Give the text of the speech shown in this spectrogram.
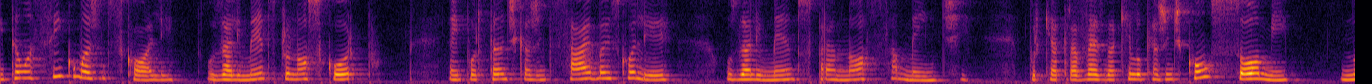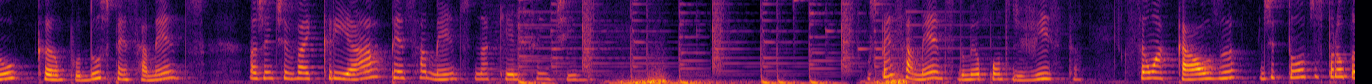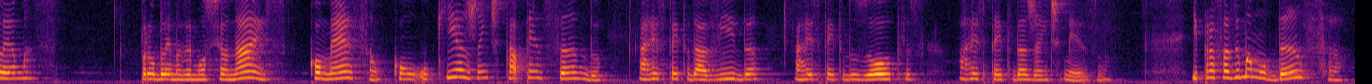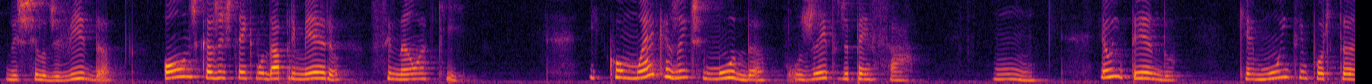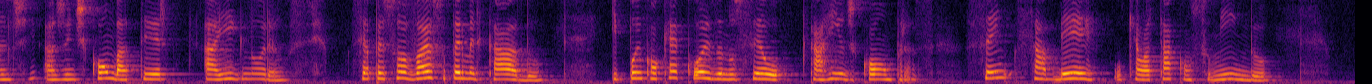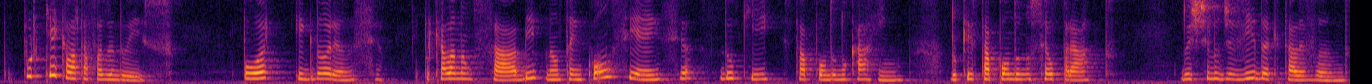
Então, assim como a gente escolhe os alimentos para o nosso corpo, é importante que a gente saiba escolher os alimentos para a nossa mente, porque através daquilo que a gente consome no campo dos pensamentos, a gente vai criar pensamentos naquele sentido. Os pensamentos, do meu ponto de vista, são a causa de todos os problemas. Problemas emocionais começam com o que a gente está pensando a respeito da vida, a respeito dos outros, a respeito da gente mesmo. E para fazer uma mudança no estilo de vida, onde que a gente tem que mudar primeiro, se não aqui? E como é que a gente muda o jeito de pensar? Hum, eu entendo que é muito importante a gente combater a ignorância. Se a pessoa vai ao supermercado e põe qualquer coisa no seu carrinho de compras sem saber o que ela está consumindo, por que, que ela está fazendo isso? Por ignorância, porque ela não sabe, não tem consciência do que está pondo no carrinho, do que está pondo no seu prato, do estilo de vida que está levando.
